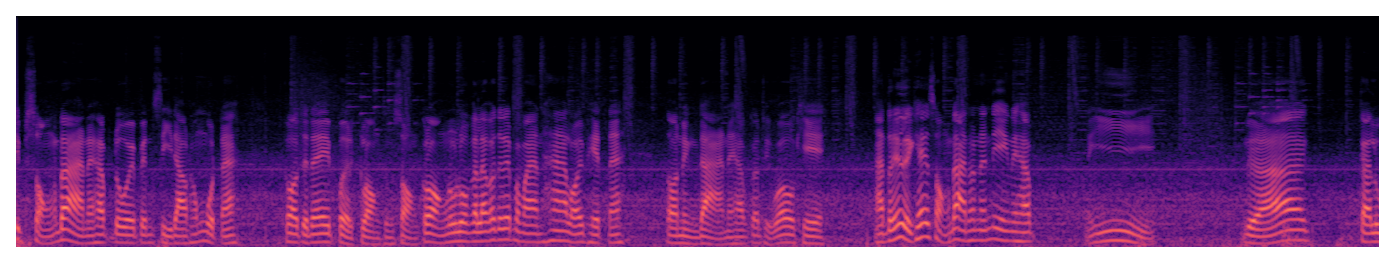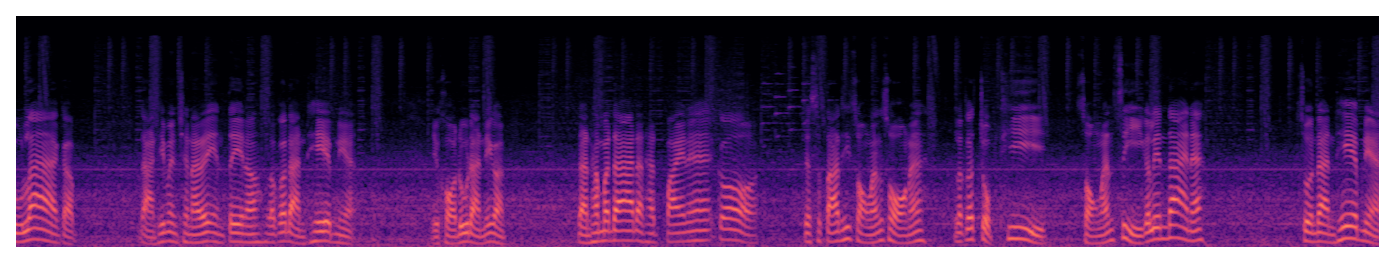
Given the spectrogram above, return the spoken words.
22 ด่านนะครับ โดยเป็น 4 ดาวทั้งหมดนะ ก็จะได้เปิดกล่องถึง 2 กล่อง รวมๆกันแล้วก็จะได้ประมาณ 500 เพชรนะ ต่อ 1 ด่านนะครับ ก็ถือว่าโอเค อะตอนนี้เหลือแค่ 2 ด่านเท่านั้นเองนะครับ นี่ เหลือการูล่ากับ ด่านที่มันชนะได้เอนเต้เนาะแล้วก็ด่านเทพเนี่ยเดี๋ยวขอดูด่านนี้ก่อน ด่านธรรมดาด่านถัดไปนะฮะก็จะสตาร์ทที่2ล้าน2นะแล้วก็จบที่2ล้าน4ก็เล่นได้นะ ส่วนด่านเทพเนี่ย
